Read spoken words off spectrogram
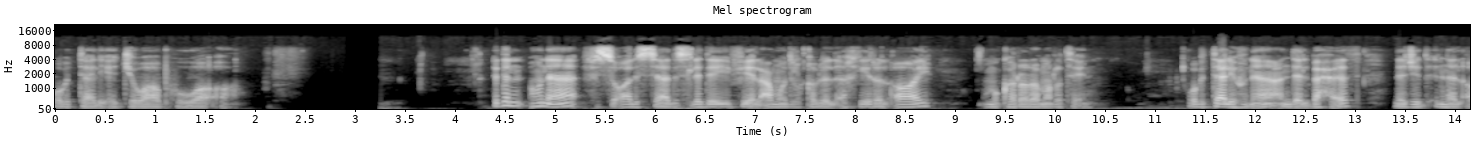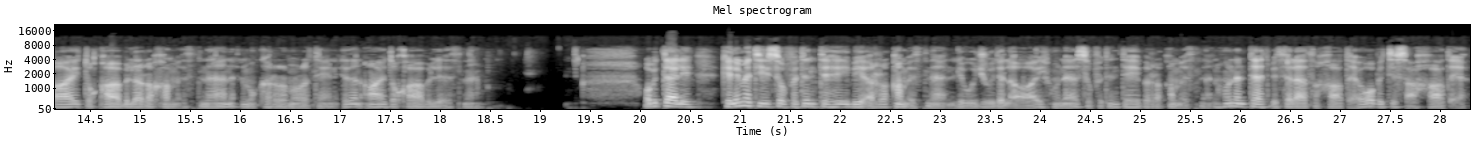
وبالتالي الجواب هو آ. إذا هنا في السؤال السادس لدي في العمود القبل الأخير ال i مكررة مرتين. وبالتالي هنا عند البحث نجد أن ال i تقابل الرقم اثنان المكرر مرتين. إذا i تقابل اثنان. وبالتالي كلمتي سوف تنتهي بالرقم اثنان. لوجود ال i هنا سوف تنتهي بالرقم اثنان. هنا انتهت بثلاثة خاطئة وبتسعة خاطئة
